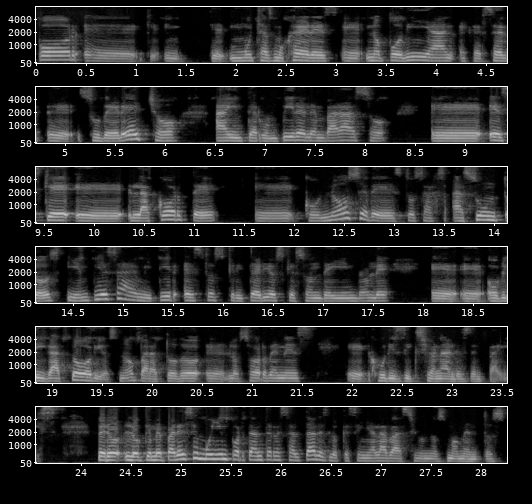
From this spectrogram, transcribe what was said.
por que, que, muchas mujeres no podían ejercer su derecho a interrumpir el embarazo, eh, es que eh, la Corte eh, conoce de estos as asuntos y empieza a emitir estos criterios que son de índole obligatorios ¿no? para todos los órdenes jurisdiccionales del país. Pero lo que me parece muy importante resaltar es lo que señalaba hace unos momentos,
